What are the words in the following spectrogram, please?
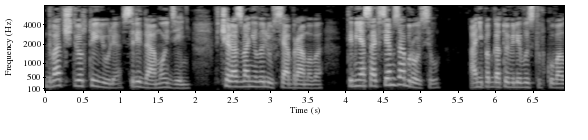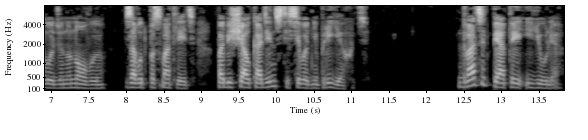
24 июля, среда, мой день. Вчера звонила Люся Абрамова. Ты меня совсем забросил. Они подготовили выставку Володину, новую. Зовут посмотреть. Пообещал к одиннадцати сегодня приехать. 25 июля.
